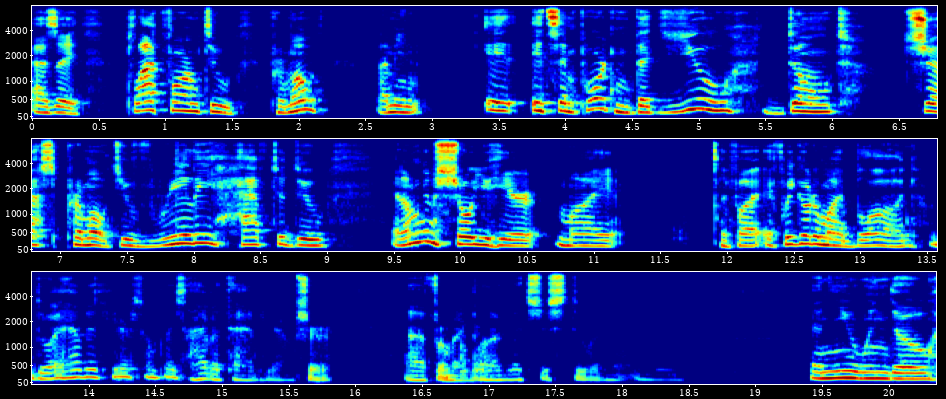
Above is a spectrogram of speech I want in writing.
as a platform to promote I mean it, it's important that you don't just promote. You really have to do and I'm going to show you here my if I if we go to my blog do I have it here someplace? I have a tab here I'm sure uh, for my blog. Let's just do a new, a new window.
